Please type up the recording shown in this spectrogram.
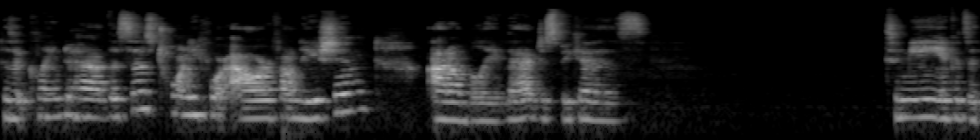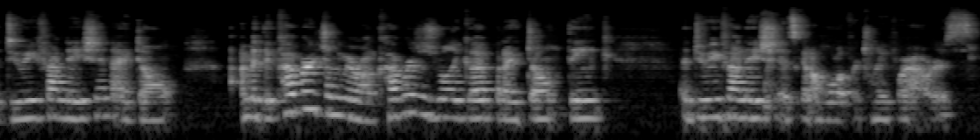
Does it claim to have, this says 24 hour foundation. I don't believe that just because to me, if it's a dewy foundation, I don't, I mean the coverage, don't get me wrong, coverage is really good, but I don't think a dewy foundation is going to hold up for 24 hours.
